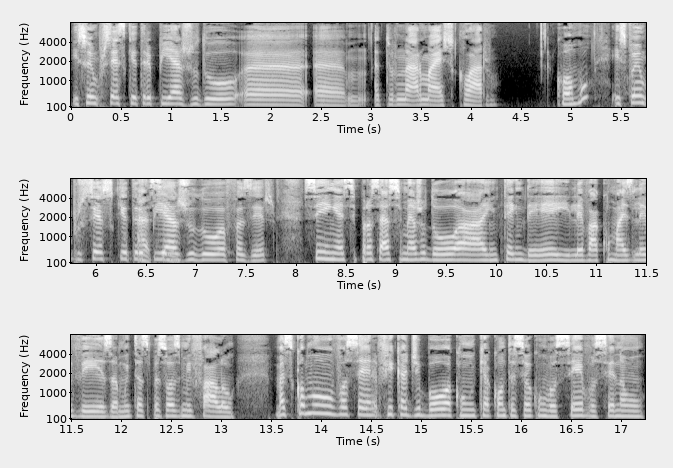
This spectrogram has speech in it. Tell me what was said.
Isso é um processo que a terapia ajudou uh, uh, a tornar mais claro como? Isso foi um processo que a terapia ah, ajudou a fazer? Sim, esse processo me ajudou a entender e levar com mais leveza. Muitas pessoas me falam, mas como você fica de boa com o que aconteceu com você? Você não,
